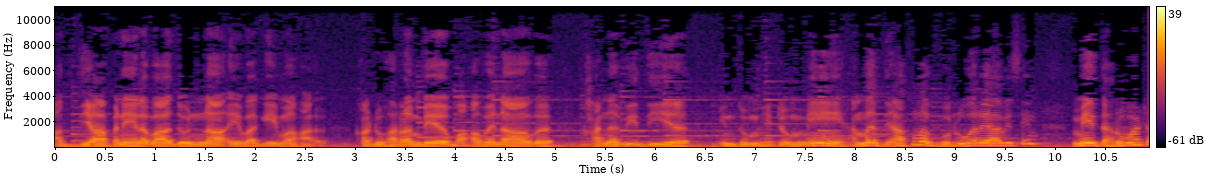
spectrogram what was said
අධ්‍යාපනය ලබා දුන්නා. ඒ වගේම කඩුහරඹය භාවනාව කන විදිය ඉඳුම් හිටුම් මේ හැම දෙයක්ම ගුරුවරයා විසින් මේ දරුවට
